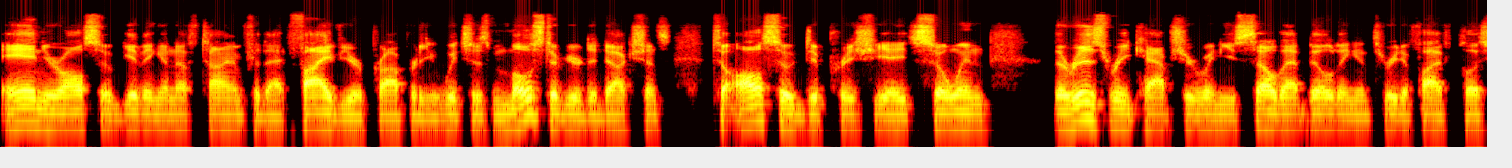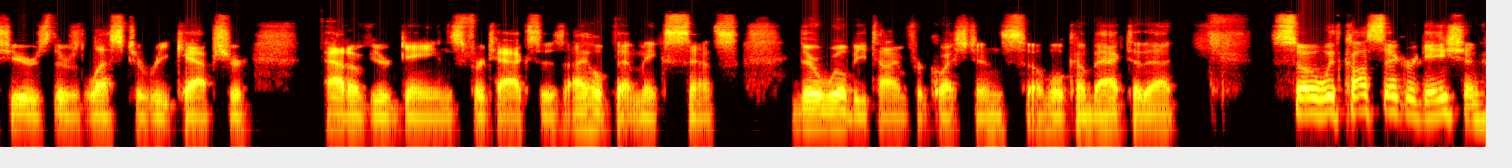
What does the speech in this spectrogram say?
And you're also giving enough time for that five year property, which is most of your deductions, to also depreciate. So when there is recapture when you sell that building in three to five plus years, there's less to recapture out of your gains for taxes. I hope that makes sense. There will be time for questions, so we'll come back to that. So, with cost segregation,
